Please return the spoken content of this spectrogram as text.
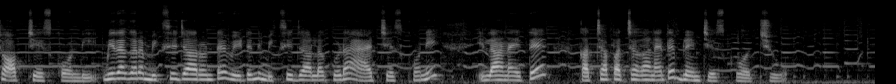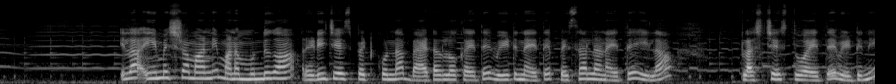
చాప్ చేసుకోండి. మీ దగ్గర మిక్సీ జార్ ఉంటే వీటిని మిక్సీ జార్లో కూడా యాడ్ చేసుకొని ఇలానైతే కచ్చా పచ్చగానైతే బ్లెండ్ చేసుకోవచ్చు. ఇలా ఈ మిశ్రమాన్ని మనం ముందుగా రెడీ చేసి పెట్టుకున్న బ్యాటర్లోకి అయితే వీటిని అయితే పెసర్లను అయితే ఇలా ప్లస్ చేస్తూ అయితే వీటిని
